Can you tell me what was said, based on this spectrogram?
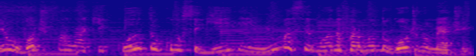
E eu vou te falar aqui quanto eu consegui em uma semana farmando gold no matching.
